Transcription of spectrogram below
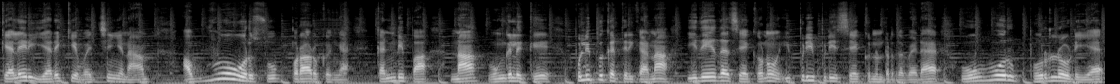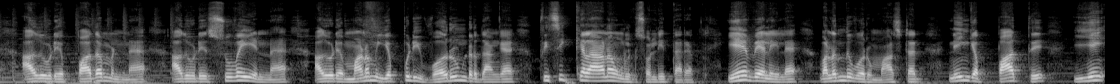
கிளறி இறக்கி வச்சிங்கன்னா அவ்வளோ ஒரு சூப்பராக இருக்குங்க. கண்டிப்பாக நான் உங்களுக்கு புளிப்பு கத்திரிக்காய்னா இதே தான் சேர்க்கணும் இப்படி இப்படி சேர்க்கணுன்றதை விட ஒவ்வொரு பொருளுடைய அதோடைய பதம் என்ன அதோடைய சுவை என்ன அதோடைய மனம் எப்படி வரும்ன்றதாங்க ஃபிசிக்கலான உங்களுக்கு சொல்லித்தரேன். ஏன் வேலையில் வளர்ந்து வரும் மாஸ்டர் நீங்கள் பார்த்து ஏன்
